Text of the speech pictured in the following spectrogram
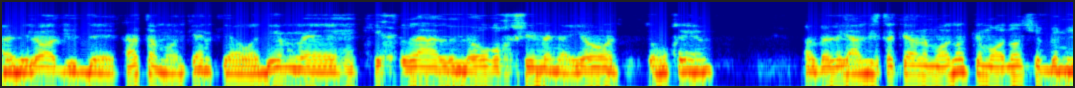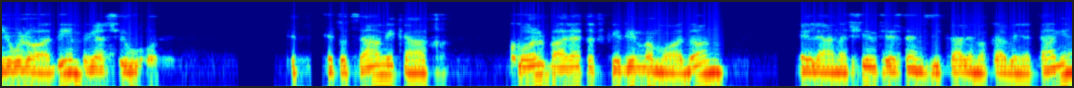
אני לא אגיד אה, קטמון, כן, כי האוהדים אה, ככלל לא רוכשים מניות ותומכים, אבל אייל מסתכל על המועדון כמועדון שבניהול אוהדים בגלל שהוא אוהד. כתוצאה מכך, כל בעלי התפקידים במועדון אלה אנשים שיש להם זיקה למכבי נתניה,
